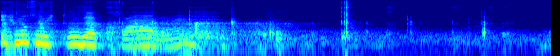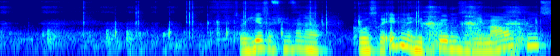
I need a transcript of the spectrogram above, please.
ich muss mich drüber graben. So, hier ist auf jeden Fall eine größere Ebene. Hier drüben sind die Mountains.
